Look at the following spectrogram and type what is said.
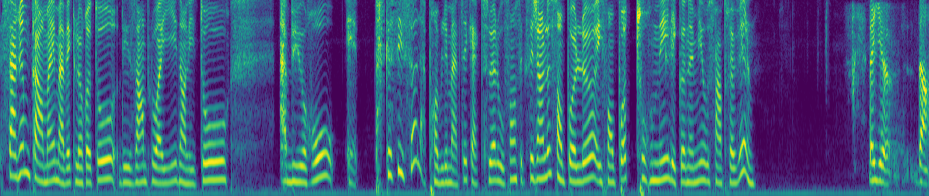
ça rime quand même avec le retour des employés dans les tours à bureau. Et parce que c'est ça la problématique actuelle au fond, c'est que ces gens-là sont pas là, ils font pas tourner l'économie au centre-ville. Ben, il y a, dans,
